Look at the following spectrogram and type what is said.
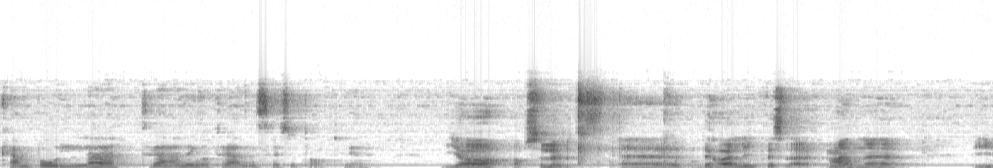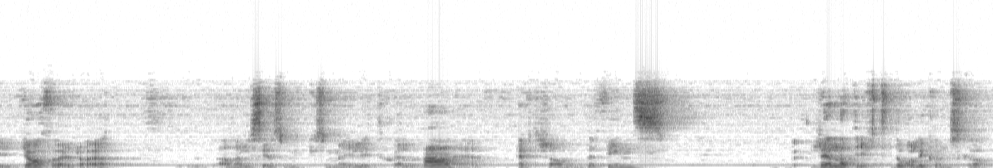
kan bolla träning och träningsresultat med? Ja, absolut. Eh, det har jag lite sådär. Ja. Men eh, jag föredrar att analysera så mycket som möjligt själv Ja. eh, eftersom det finns relativt dålig kunskap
